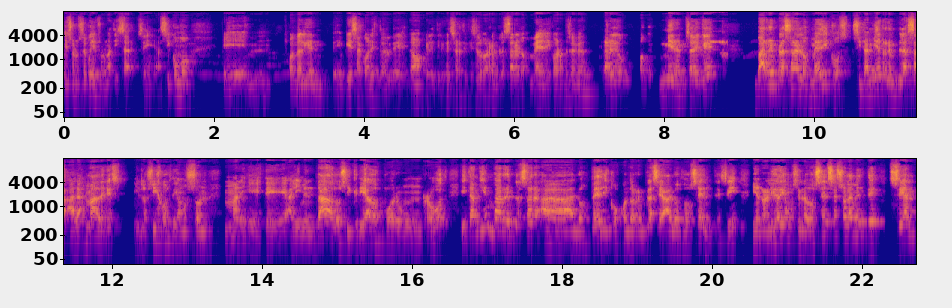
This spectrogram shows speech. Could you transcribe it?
eso no se puede informatizar, ¿sí? Así como cuando alguien empieza con esto de, no, que la inteligencia artificial va a reemplazar a los médicos, va a reemplazar a... Yo digo, miren, ¿sabe qué? ¿Va a reemplazar a los médicos? Si también reemplaza a las madres y los hijos, digamos, son este, alimentados y criados por un robot, y también va a reemplazar a los médicos cuando reemplace a los docentes, ¿sí? Y en realidad, digamos, en la docencia solamente sean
